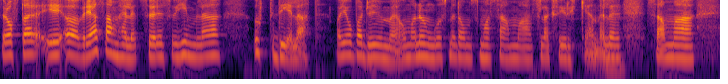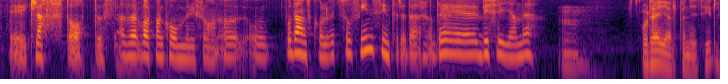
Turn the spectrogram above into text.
För ofta i övriga samhället så är det så himla uppdelat. Vad jobbar du med? Och man umgås med de som har samma slags yrken. Eller samma eh, klassstatus. Alltså vart man kommer ifrån. Och, och på dansgolvet så finns inte det där. Och det är befriande. Och där hjälper ni till.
